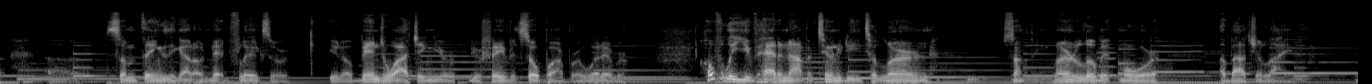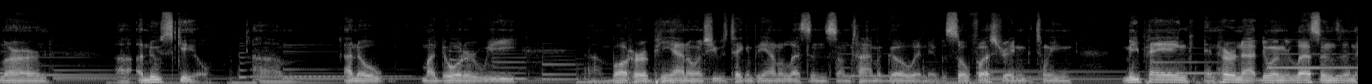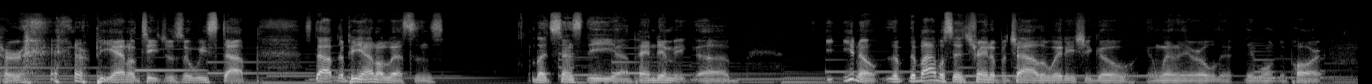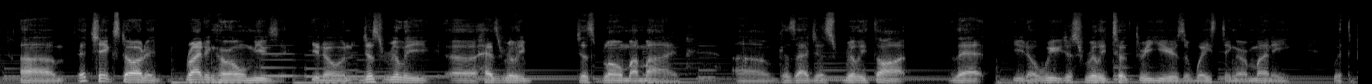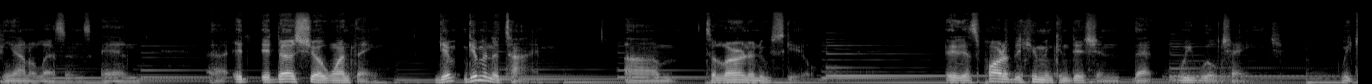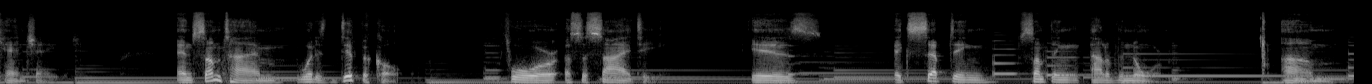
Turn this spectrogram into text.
uh, some things they got on Netflix or you know binge watching your your favorite soap opera or whatever, hopefully you've had an opportunity to learn something, learn a little bit more about your life, learn uh, a new skill. Um, I know my daughter, we um, bought her a piano and she was taking piano lessons some time ago and it was so frustrating between me paying and her not doing her lessons and her her piano teacher so we stopped stopped the piano lessons. But since the uh, pandemic uh, you know the, the bible says train up a child the way they should go and when they're older they won't depart. Um, that chick started writing her own music you know and just really uh, has really just blown my mind because um, I just really thought that you know we just really took three years of wasting our money with the piano lessons, and uh, it it does show one thing: Give, given the time um, to learn a new skill, it is part of the human condition that we will change, we can change, and sometimes what is difficult for a society is accepting something out of the norm. Um,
